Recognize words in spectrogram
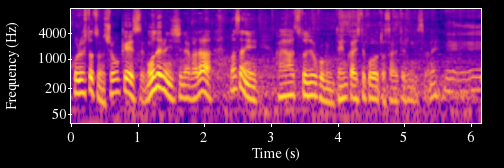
これを一つのショーケースモデルにしながらまさに開発途上国に展開してこようとされているんですよね。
